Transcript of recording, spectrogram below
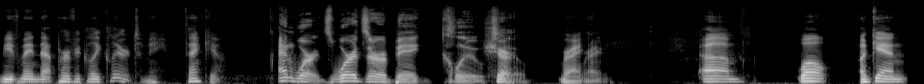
you've made that perfectly clear to me. Thank you. And words, words are a big clue. Sure. too, Right. right. Um. Well, again,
